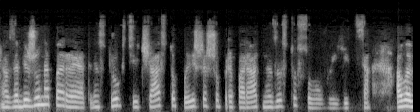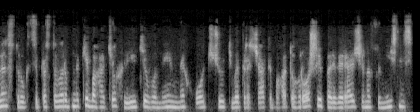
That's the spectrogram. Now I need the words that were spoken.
Забіжу наперед. В інструкції часто пише, що препарат не застосовується. Але в інструкції просто виробники багатьох ліків вони не хочуть витрачати багато грошей, перевіряючи на сумісність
